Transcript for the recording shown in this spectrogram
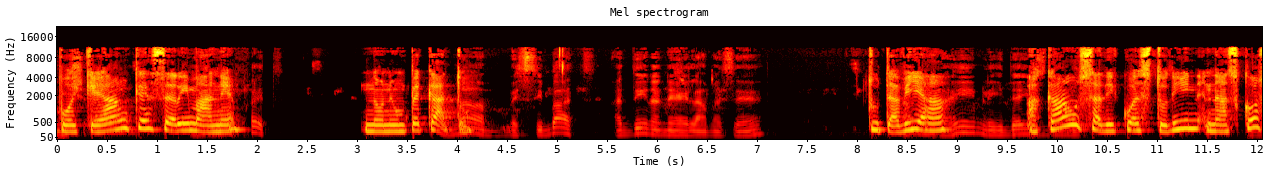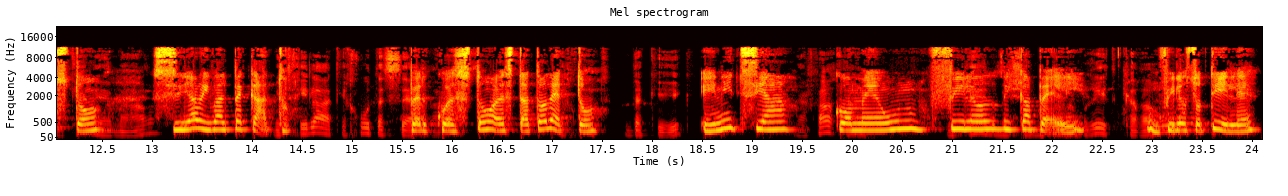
poiché anche se rimane non è un peccato. Tuttavia, a causa di questo din nascosto, si arriva al peccato. Per questo è stato detto, inizia come un filo di capelli, un filo sottile,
